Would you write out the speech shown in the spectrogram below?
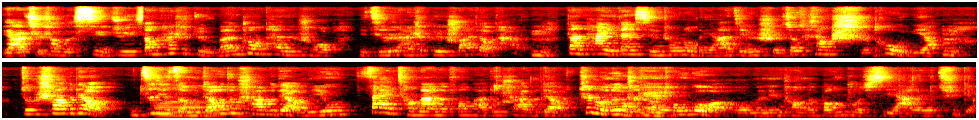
牙齿上的细菌。当它是菌斑状态的时候，你其实还是可以刷掉它的。嗯。但它一旦形成这种牙结石，就像石头一样，嗯，就是刷不掉，你自己怎么着都刷不掉，你用再强大的方法都刷不掉。这种就只能通过我们临床的帮助洗牙给它去掉。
